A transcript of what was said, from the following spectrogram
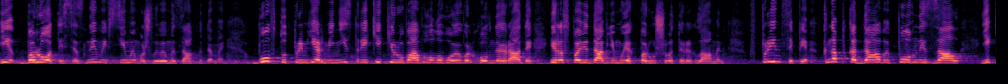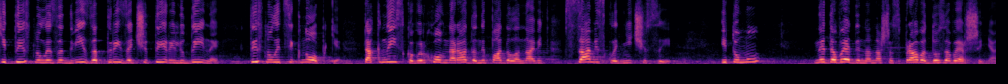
і боротися з ними всіми можливими заходами. Був тут прем'єр-міністр, який керував головою Верховної Ради і розповідав йому, як порушувати регламент. В принципі, кнопкодави, повний зал, які тиснули за дві, за три, за чотири людини. Тиснули ці кнопки. Так низько Верховна Рада не падала навіть в самі складні часи. І тому не доведена наша справа до завершення.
